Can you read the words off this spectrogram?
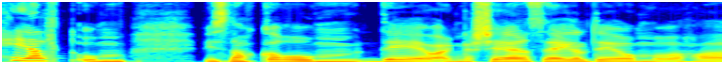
helt om vi snakker om det å engasjere seg, eller det om å ha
